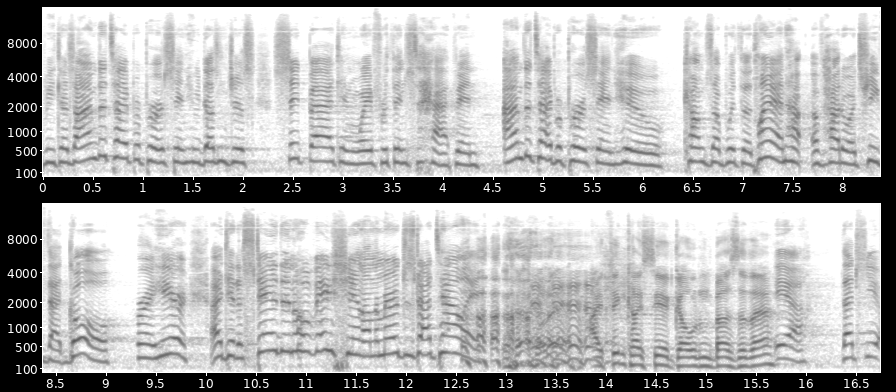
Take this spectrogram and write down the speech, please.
because I'm the type of person who doesn't just sit back and wait for things to happen. I'm the type of person who comes up with a plan of how to achieve that goal. Right here, I did a standing ovation on America's Got Talent. I think I see a golden buzzer there. Yeah. That's you.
